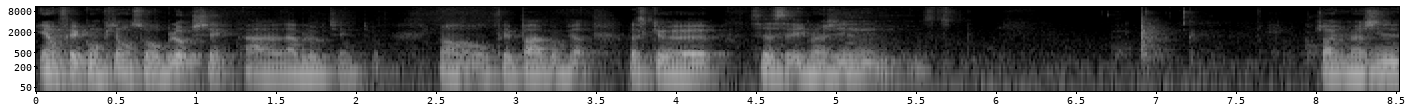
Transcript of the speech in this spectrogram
Et on fait confiance au blockchain, à la blockchain. Tu vois. Non, on fait pas confiance. Parce que, ça, c'est- imagine. Genre, imagine,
